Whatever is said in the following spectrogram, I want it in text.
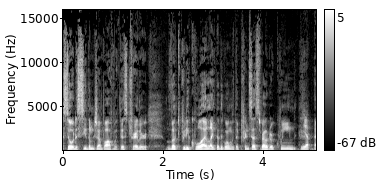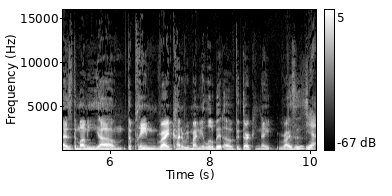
So to see them jump off with this trailer looked pretty cool. I like that they're going with the princess route or queen yep. as the mummy. Um, the plane ride kind of reminded me a little bit of the Dark Knight Rises. Yeah,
